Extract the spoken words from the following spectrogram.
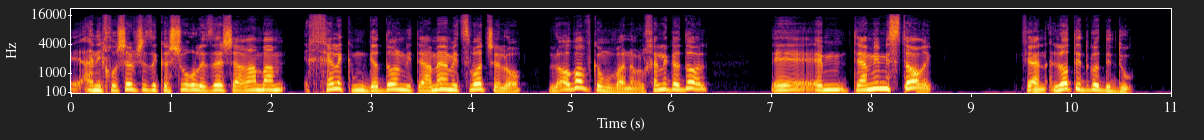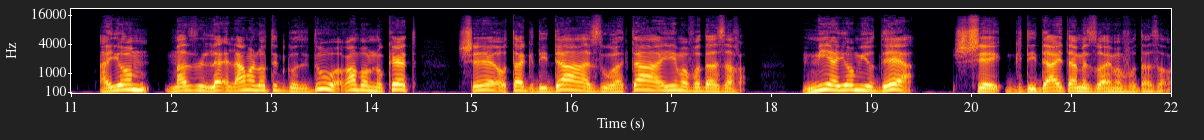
אני חושב שזה קשור לזה שהרמב"ם, חלק גדול מטעמי המצוות שלו, לא הרוב כמובן, אבל חלק גדול, אה, הם טעמים היסטוריים. כן, לא תתגודדו. היום, מה זה, למה לא תתגודדו? הרמב"ם נוקט שאותה גדידה זוהתה עם עבודה זרה. מי היום יודע שגדידה הייתה מזוהה עם עבודה זרה.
